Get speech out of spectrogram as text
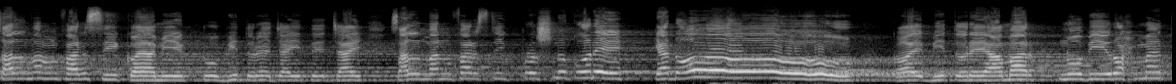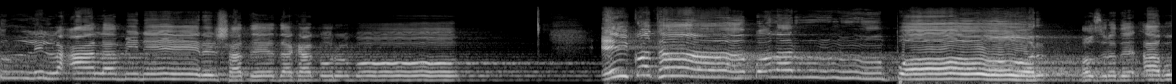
সালমান ফার্সি কয়, আমি একটু ভিতরে যাইতে চাই। সালমান ফার্সি প্রশ্ন করে, কেন? কয়, ভিতরে আমার নবী রহমাতুল্লিল আলামিনের সাথে দেখা করব। এই কথা বলার পর হজরতে আবু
